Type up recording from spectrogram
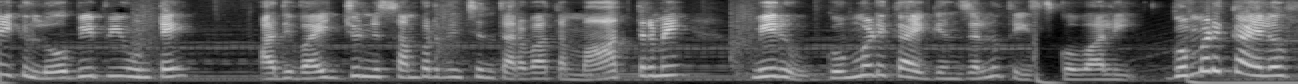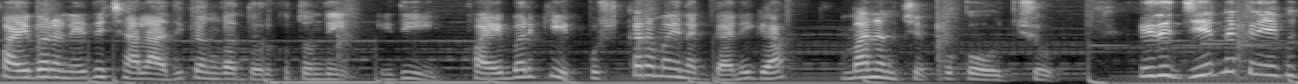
మీకు లో బీపీ ఉంటే అది వైద్యుడిని సంప్రదించిన తర్వాత మాత్రమే మీరు గుమ్మడికాయ గింజలను తీసుకోవాలి. గుమ్మడికాయలో ఫైబర్ అనేది చాలా అధికంగా దొరుకుతుంది. ఇది ఫైబర్కి పుష్కరమైన గనిగా మనం చెప్పుకోవచ్చు. ఇది జీర్ణక్రియకు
